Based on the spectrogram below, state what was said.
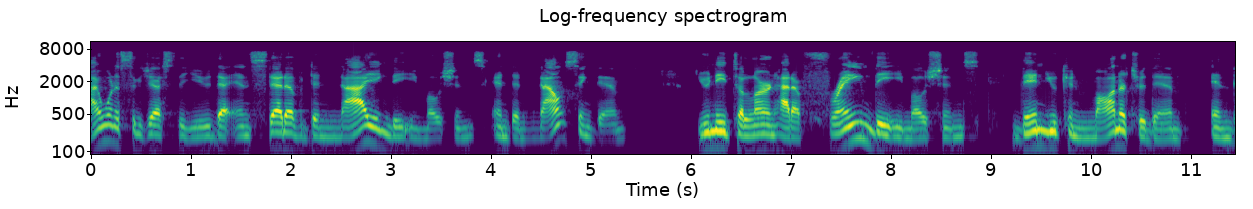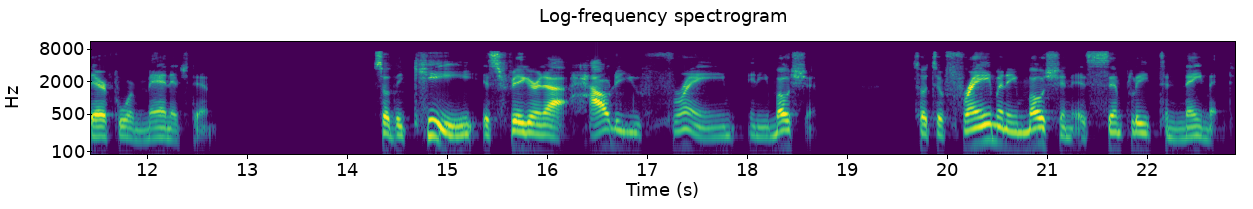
I want to suggest to you that instead of denying the emotions and denouncing them, you need to learn how to frame the emotions. Then you can monitor them and therefore manage them. So the key is figuring out how do you frame an emotion. So to frame an emotion is simply to name it.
